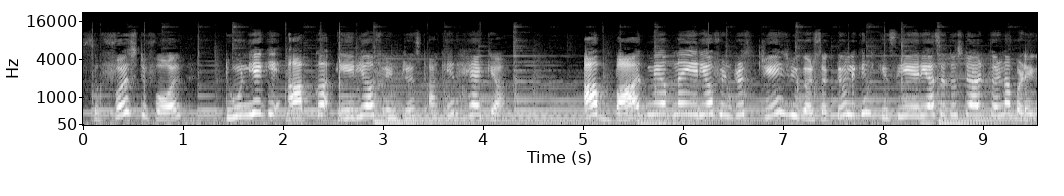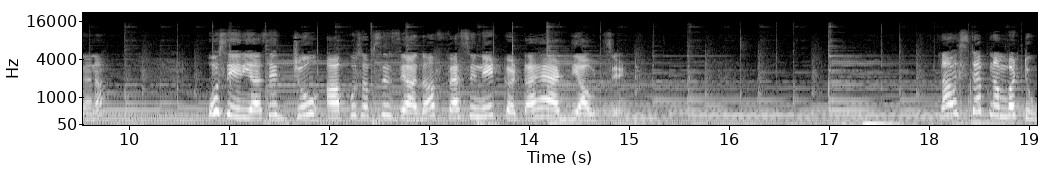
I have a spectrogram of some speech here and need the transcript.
so first of all ढूंढिए कि आपका एरिया ऑफ़ इंटरेस्ट आखिर है क्या। आप बाद में अपना एरिया ऑफ़ इंटरेस्ट चेंज भी कर सकते हो, लेकिन किसी एरिया से तो स्टार्ट करना पड़ेगा ना। उस एरिया से जो आपको सबसे ज़्यादा फैसिनेट करता है at the outset now step number two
